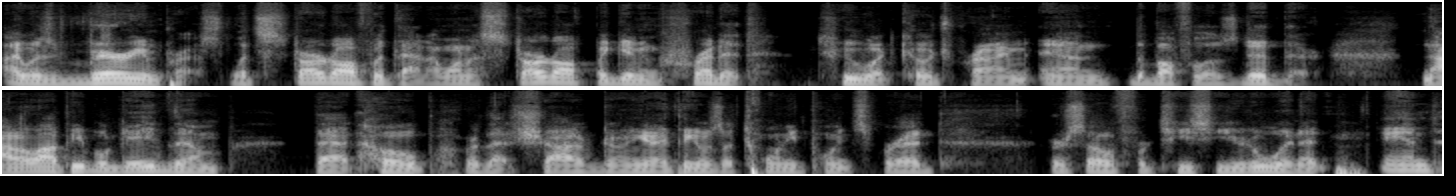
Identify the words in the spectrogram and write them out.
I was very impressed. Let's start off with that. I want to start off by giving credit to what Coach Prime and the Buffaloes did there. Not a lot of people gave them that hope or that shot of doing it. I think it was a 20 point spread or so for TCU to win it. And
